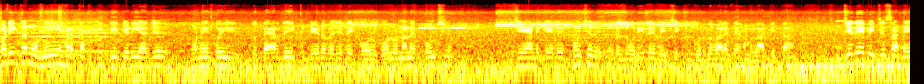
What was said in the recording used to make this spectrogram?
ਬੜੀ ਕਾਨੂੰਨੀ ਹਰਕਤ ਕੀਤੀ, ਜਿਹੜੀ ਅੱਜ ਹੁਣੇ ਕੋਈ ਦੁਪਹਿਰ ਦੇ 1:30 ਵਜੇ ਦੇ ਕੋਲ ਕੋਲ ਉਹਨਾਂ ਨੇ ਪੁੰਛ ਕੇ ਦੇ ਪੁੰਛ ਰਜੋਰੀ ਦੇ ਵਿੱਚ ਇੱਕ ਗੁਰਦੁਆਰੇ ਤੇ ਹਮਲਾ ਕੀਤਾ, ਜਿਹਦੇ ਵਿੱਚ ਸਾਡੇ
